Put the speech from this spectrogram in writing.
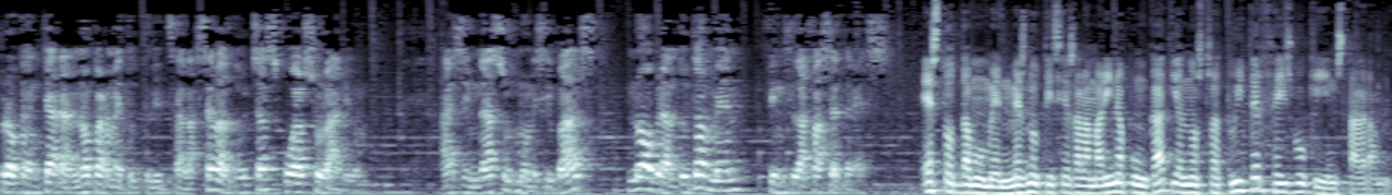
però que encara no permet utilitzar les seves dutxes o el solàrium. Els gimnasos municipals no obren totalment fins la fase 3. És tot de moment. Més notícies a la marina.cat i al nostre Twitter, Facebook i Instagram.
